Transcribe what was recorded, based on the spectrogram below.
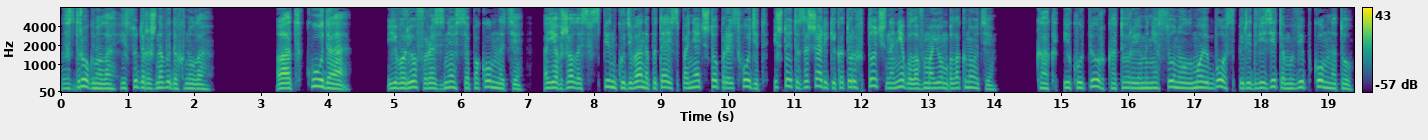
вздрогнула и судорожно выдохнула. «Откуда?» Его рев разнесся по комнате, а я вжалась в спинку дивана, пытаясь понять, что происходит и что это за шарики, которых точно не было в моем блокноте. Как и купюр, которые мне сунул мой босс перед визитом в вип-комнату.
